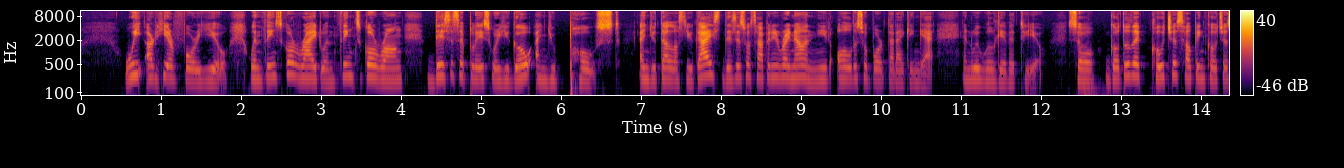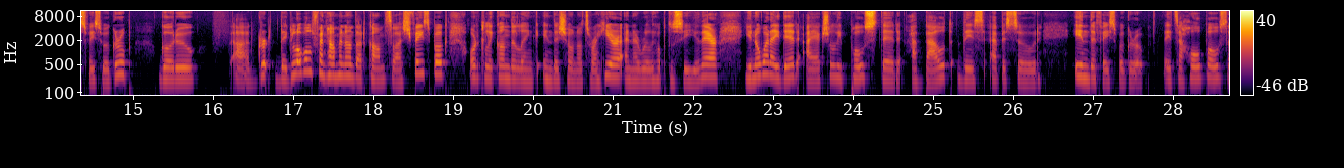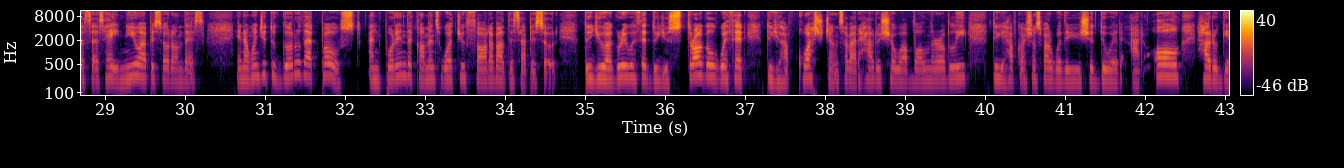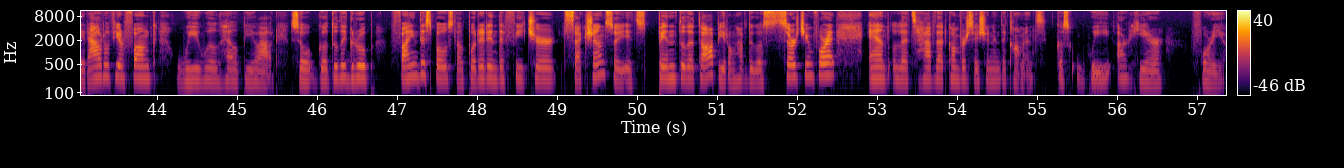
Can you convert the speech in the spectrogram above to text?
We are here for you. When things go right, when things go wrong, this is a place where you go and you post and you tell us, you guys, this is what's happening right now and need all the support that I can get. And we will give it to you. So go to the Coaches Helping Coaches Facebook group, go to uh, gr- theglobalphenomenon.com slash Facebook or click on the link in the show notes right here. And I really hope to see you there. You know what I did? I actually posted about this episode in the Facebook group. It's a whole post that says, hey, new episode on this. And I want you to go to that post and put in the comments what you thought about this episode. Do you agree with it? Do you struggle with it? Do you have questions about how to show up vulnerably? Do you have questions about whether you should do it at all? How to get out of your funk? We will help you out. So go to the group, find this post. I'll put it in the featured section so it's pinned to the top. You don't have to go searching for it. And let's have that conversation in the comments because we are here for you.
